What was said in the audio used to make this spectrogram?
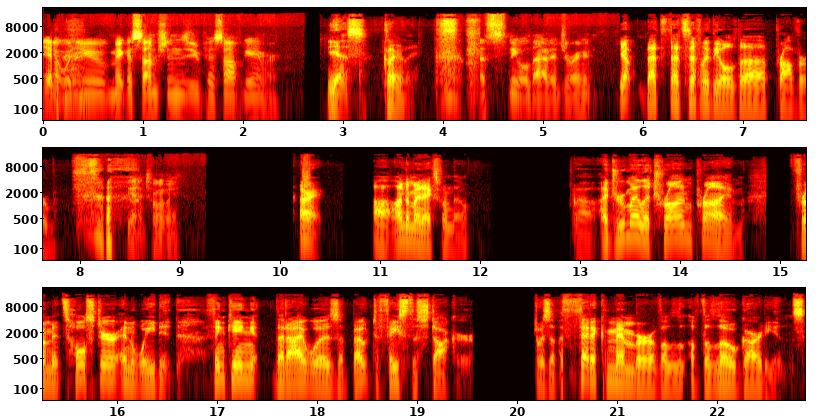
Yeah, when you make assumptions, you piss off gamer. yes, clearly. That's the old adage, right? Yep, that's that's definitely the old uh, proverb. Yeah, totally. All right. Uh, on to my next one, though. Uh, I drew my Latron Prime from its holster and waited, thinking that I was about to face the Stalker. He was a pathetic member of, a, of the Low Guardians,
